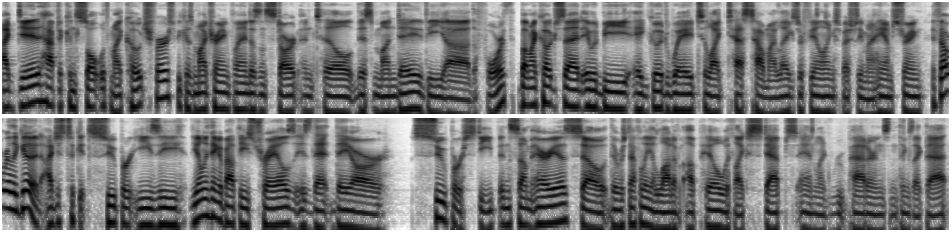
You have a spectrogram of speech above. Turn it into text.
I did have to consult with my coach first because my training plan doesn't start until this Monday, the uh, the fourth. But my coach said it would be a good way to like test how my legs are feeling, especially my hamstring. It felt really good. I just took it super easy. The only thing about these trails is that they are super steep in some areas. So there was definitely a lot of uphill with like steps and like root patterns and things like that.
